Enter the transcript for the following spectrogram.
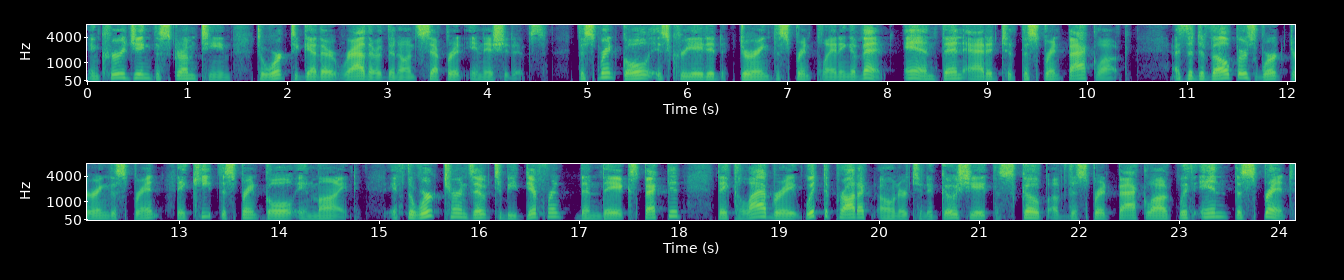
encouraging the Scrum team to work together rather than on separate initiatives. The sprint goal is created during the sprint planning event and then added to the sprint backlog. As the developers work during the sprint, they keep the sprint goal in mind. If the work turns out to be different than they expected, they collaborate with the product owner to negotiate the scope of the sprint backlog within the sprint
